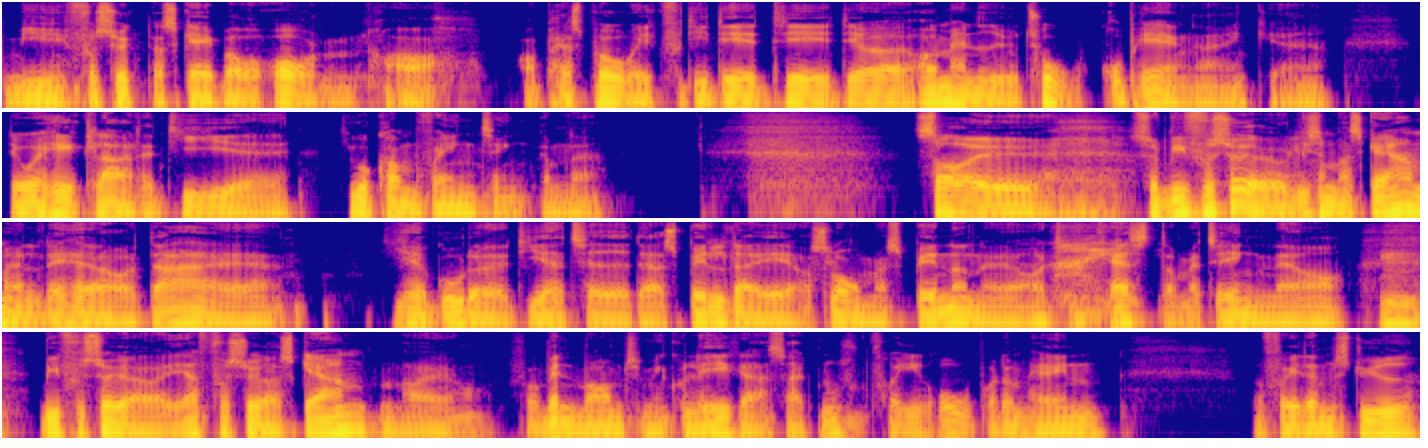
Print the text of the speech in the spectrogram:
vi forsøgte at skabe orden og, og passe på, ikke? Fordi det, det, det omhandlede jo to grupperinger, ikke? Ja. Det var helt klart, at de, øh, de var kommet for ingenting, dem der. Så, øh, så vi forsøger jo ligesom at skærme alt det her, og der er de her gutter, de har taget deres bælter af og slår med spænderne, og de Nej. kaster med tingene, og Mm. vi forsøger, jeg forsøger at skærme dem, og jeg forventer mig om til min kollega og sagt, nu får I ro på dem herinde. Nu får I dem styret,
